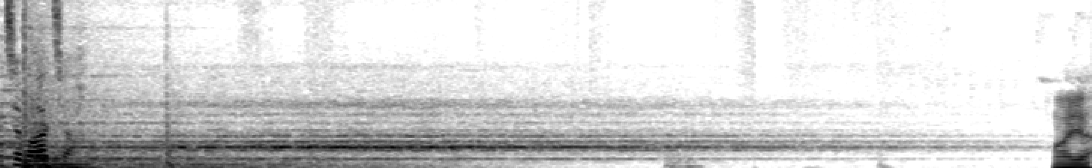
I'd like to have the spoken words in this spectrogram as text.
അച്ഛ വാച്ചാ മായ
